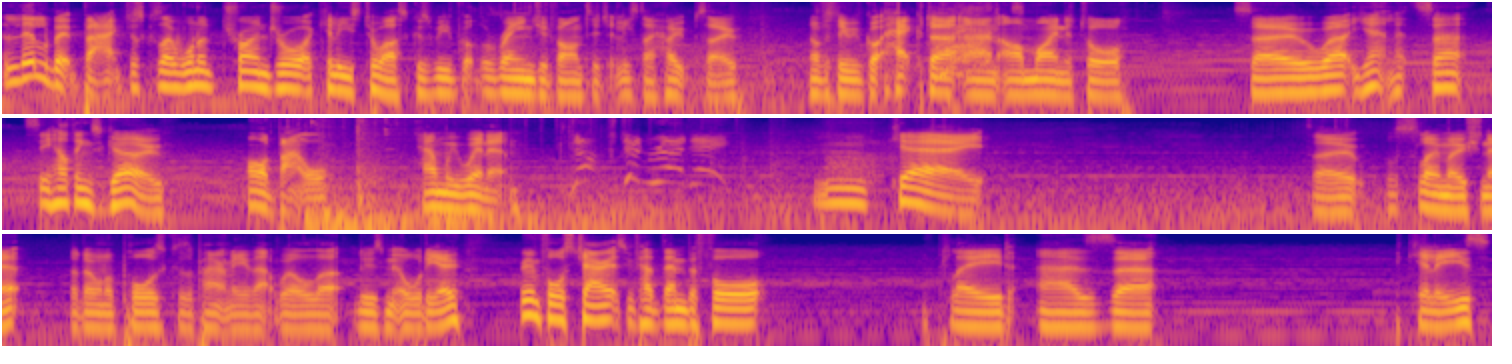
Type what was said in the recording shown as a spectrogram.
a little bit back just because I want to try and draw Achilles to us because we've got the range advantage. At least I hope so. And obviously we've got Hector and our Minotaur. So, uh, yeah, let's uh, see how things go. Hard battle. Can we win it? Okay. So, we'll slow motion it. I don't want to pause because apparently that will uh, lose me audio. Reinforced chariots, we've had them before. Played as uh, Achilles.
